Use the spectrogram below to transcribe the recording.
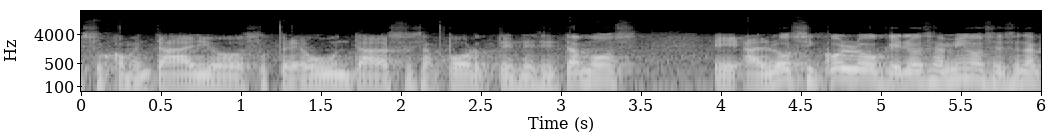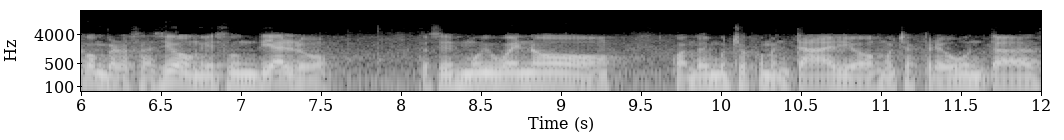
sus comentarios, sus preguntas, sus aportes, necesitamos eh, a los psicólogos, queridos amigos, es una conversación, es un diálogo. Entonces es muy bueno cuando hay muchos comentarios, muchas preguntas,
